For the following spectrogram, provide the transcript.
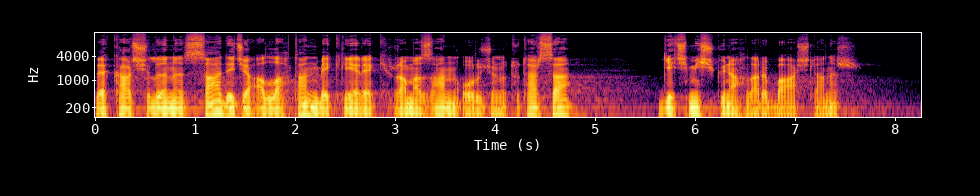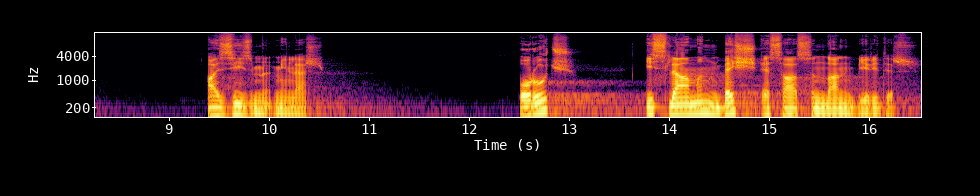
ve karşılığını sadece Allah'tan bekleyerek Ramazan orucunu tutarsa, geçmiş günahları bağışlanır. Aziz müminler! Oruç, İslam'ın beş esasından biridir.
